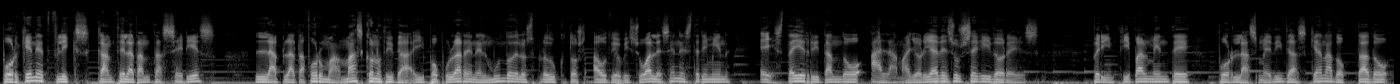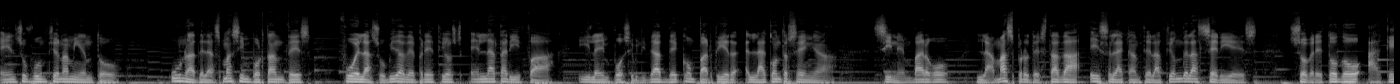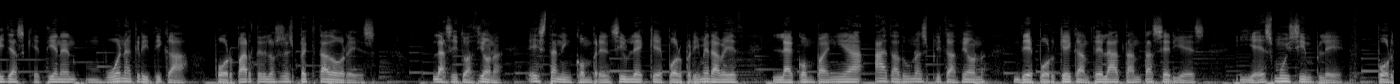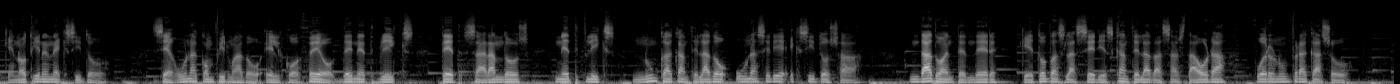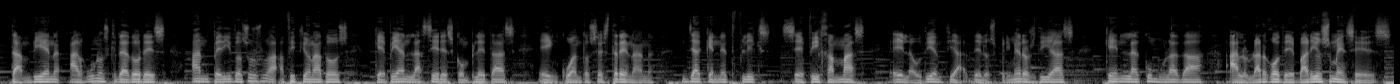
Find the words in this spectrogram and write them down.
¿Por qué Netflix cancela tantas series? La plataforma más conocida y popular en el mundo de los productos audiovisuales en streaming está irritando a la mayoría de sus seguidores, principalmente por las medidas que han adoptado en su funcionamiento. Una de las más importantes fue la subida de precios en la tarifa y la imposibilidad de compartir la contraseña. Sin embargo, la más protestada es la cancelación de las series, sobre todo aquellas que tienen buena crítica por parte de los espectadores. La situación es tan incomprensible que por primera vez la compañía ha dado una explicación de por qué cancela tantas series, y es muy simple, porque no tienen éxito. Según ha confirmado el coceo de Netflix, Ted Sarandos, Netflix nunca ha cancelado una serie exitosa, dado a entender que todas las series canceladas hasta ahora fueron un fracaso. También algunos creadores han pedido a sus aficionados que vean las series completas en cuanto se estrenan, ya que Netflix se fija más en la audiencia de los primeros días que en la acumulada a lo largo de varios meses.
